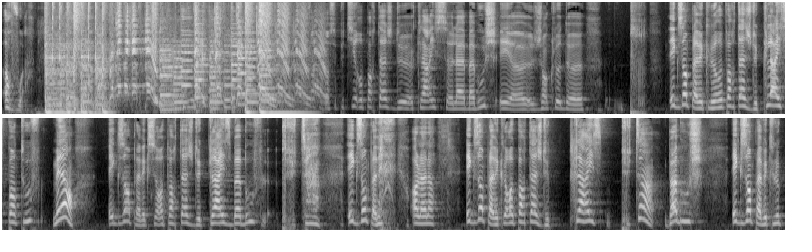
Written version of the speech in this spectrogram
Au revoir. Dans ce petit reportage de Clarisse la babouche et euh, Jean-Claude. euh, exemple avec le reportage de Clarisse Pantoufle. Mais non Exemple avec ce reportage de Clarisse Baboufle. Putain Exemple avec. Oh là là Exemple avec le reportage de Clarisse. Putain Babouche Exemple avec le.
